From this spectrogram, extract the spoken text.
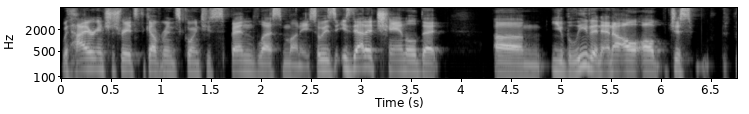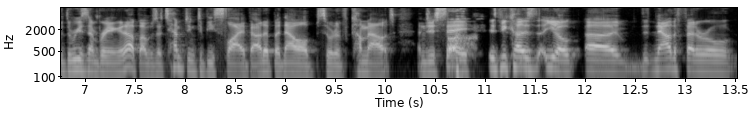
with higher interest rates, the government's going to spend less money. So is is that a channel that um, you believe in? And I'll, I'll, just the reason I'm bringing it up, I was attempting to be sly about it, but now I'll sort of come out and just say is because you know uh, now the Federal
